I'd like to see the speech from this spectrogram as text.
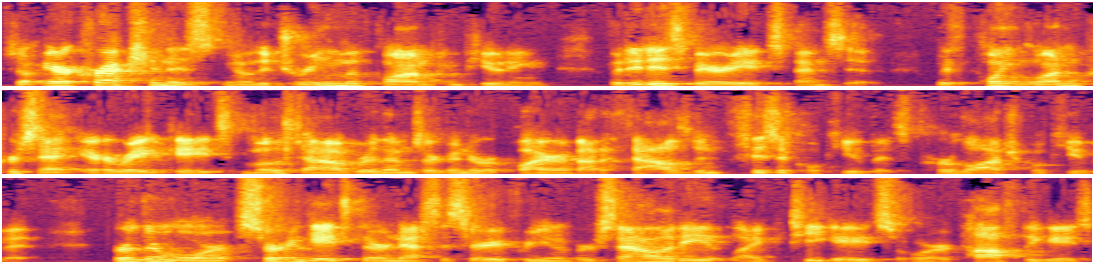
So error correction is you know, the dream of quantum computing, but it is very expensive. With 0.1% error rate gates, most algorithms are going to require about 1,000 physical qubits per logical qubit. Furthermore, certain gates that are necessary for universality, like T gates or Toffoli gates,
